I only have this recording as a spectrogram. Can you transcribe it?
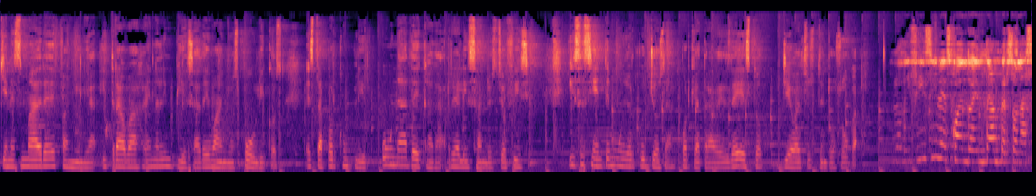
quien es madre de familia y trabaja en la limpieza de baños públicos, está por cumplir una década realizando este oficio y se siente muy orgullosa porque a través de esto lleva el sustento a su hogar. Lo difícil es cuando entran personas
